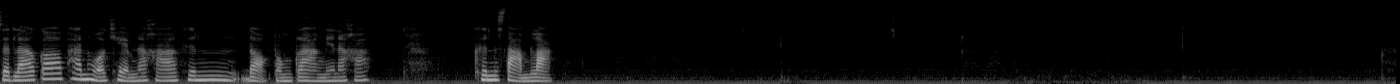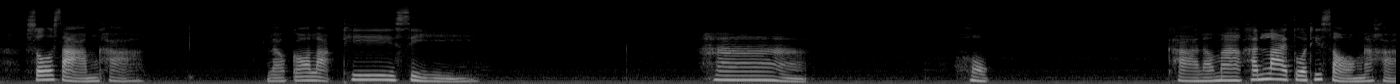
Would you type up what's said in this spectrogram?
เสร็จแล้วก็พันหัวเข็มนะคะ ขึ้นดอกตรงกลางเนี่ยนะคะ ขึ้นสามหลัก โซ่สามค่ะ แล้วก็หลักที่สี่ห้าหกค่ะ แล้วมาขั้นลายตัวที่สองนะคะ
